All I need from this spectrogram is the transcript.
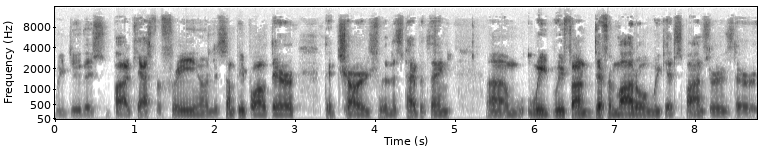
we do this podcast for free. You know, there's some people out there that charge for this type of thing. Um, we we found a different model. We get sponsors. There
